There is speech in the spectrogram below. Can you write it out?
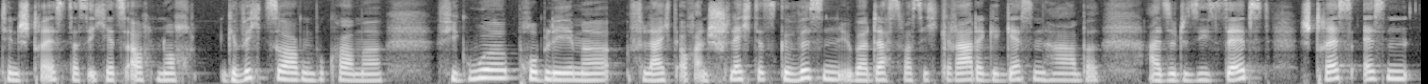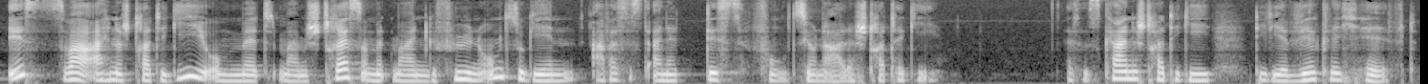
den Stress, dass ich jetzt auch noch Gewichtssorgen bekomme, Figurprobleme, vielleicht auch ein schlechtes Gewissen über das, was ich gerade gegessen habe. Also du siehst selbst, Stressessen ist zwar eine Strategie, um mit meinem Stress und mit meinen Gefühlen umzugehen, aber es ist eine dysfunktionale Strategie. Es ist keine Strategie, die dir wirklich hilft.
